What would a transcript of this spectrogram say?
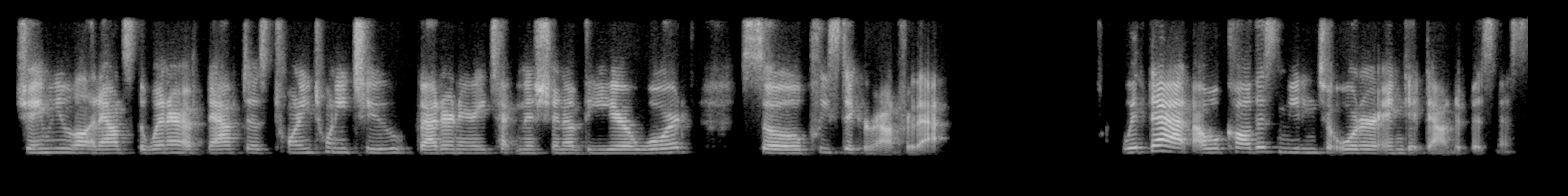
Jamie will announce the winner of NAVTA's 2022 Veterinary Technician of the Year Award, so please stick around for that. With that, I will call this meeting to order and get down to business.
